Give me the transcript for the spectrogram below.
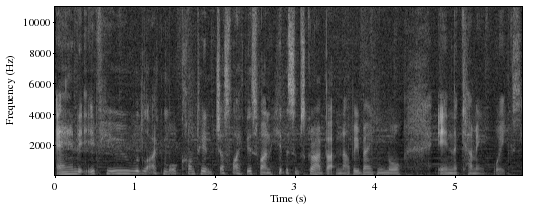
And if you would like more content just like this one, hit the subscribe button. I'll be making more in the coming weeks.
